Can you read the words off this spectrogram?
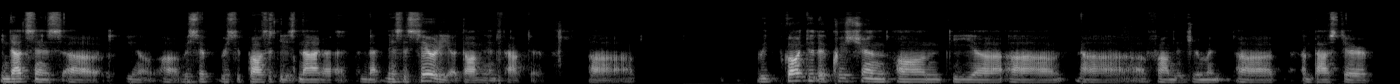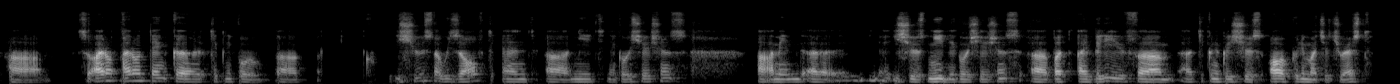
in that sense, uh, you know, uh, reciprocity is not, a, not, necessarily a dominant factor. Uh, with regard to the question on the from the German Ambassador. Um, so I don't I don't think uh, technical uh, issues are resolved and uh, need negotiations. I mean, issues need negotiations, but I believe um, technical issues are pretty much addressed,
